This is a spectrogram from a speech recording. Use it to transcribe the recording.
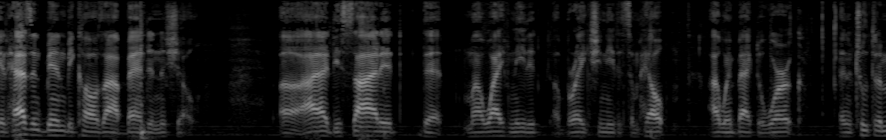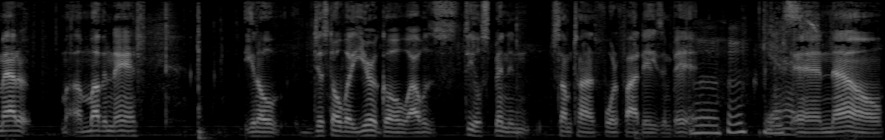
it hasn't been because I abandoned the show. Uh, I decided that my wife needed a break. She needed some help. I went back to work. And the truth of the matter, uh, Mother Nan, you know, just over a year ago, I was still spending sometimes four to five days in bed. Mm-hmm. Yes. And now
